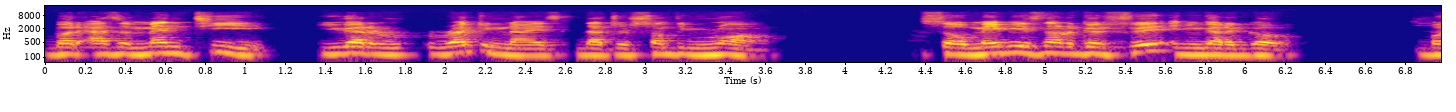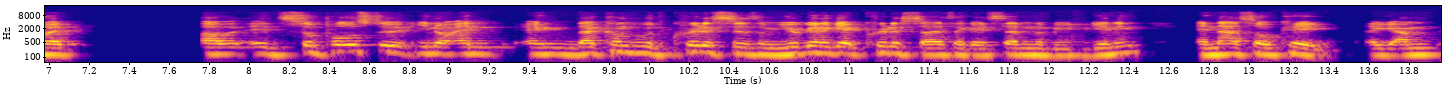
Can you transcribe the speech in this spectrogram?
But as a mentee you got to recognize that there's something wrong. So maybe it's not a good fit and you got to go. But uh, it's supposed to you know and and that comes with criticism. You're going to get criticized like i said in the beginning and that's okay. Like i'm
